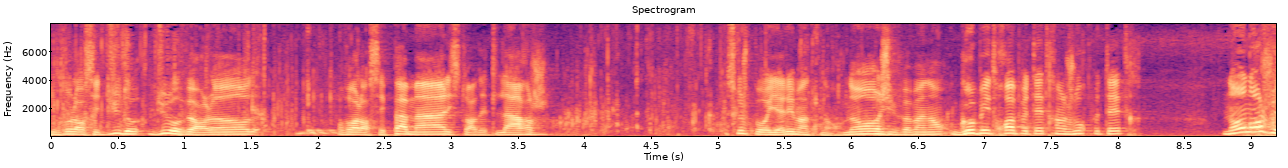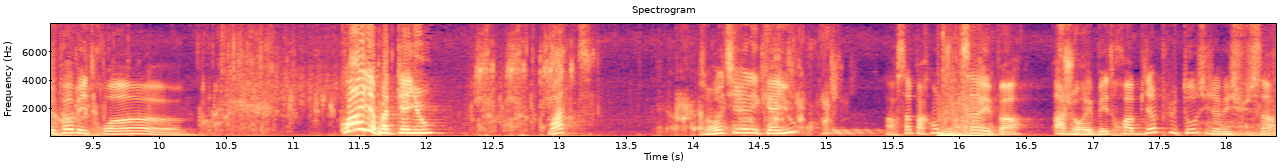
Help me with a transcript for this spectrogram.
Il faut lancer du, Overlord. On va en lancer pas mal, histoire d'être large. Est-ce que je pourrais y aller maintenant? Non, j'y vais pas maintenant. Go B3 peut-être un jour, peut-être? Non, non, je vais pas B3. euh. Quoi Il a pas de cailloux? What? Ils ont retiré les cailloux? Alors ça par contre je ne savais pas. Ah j'aurais B3 bien plus tôt si j'avais su ça.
